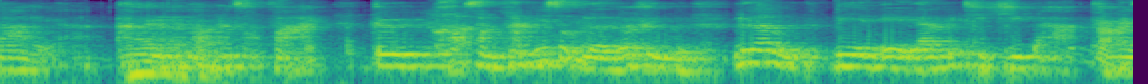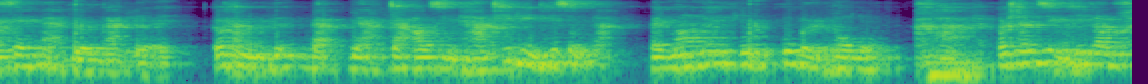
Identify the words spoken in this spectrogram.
ได้อะค่ะใช่ครับทั้งสองฝ่าย คือข้อสำคัญที่สุดเลยก็คือเรื่อง DNA และวิธีคิดอะค่ะครับไมเซ็ตแบบเดียวกันเลย ก็คือแบบอยากจะเอาสินค้าที่ดีที่สุดอะไปมอบให้ผู้ผู้บริโภคค่ะเพราะฉะนั้นสิ่งที่เราข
